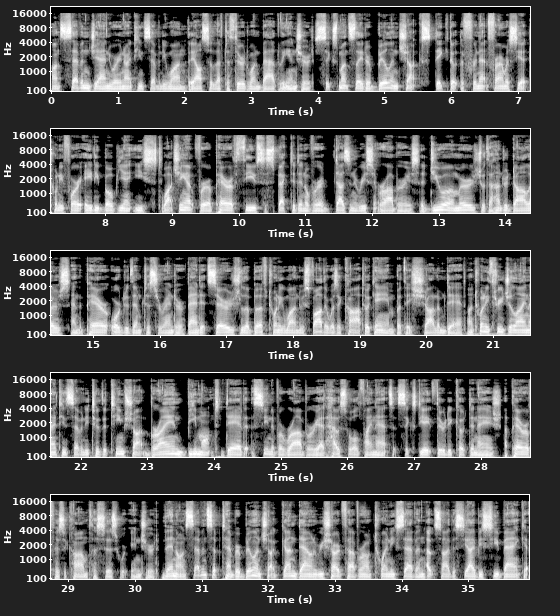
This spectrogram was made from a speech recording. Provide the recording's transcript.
on 7 January 1971. They also left a third one badly injured. Six months later, Bill and Chuck staked out the Frenette Pharmacy at 2480 Beaubien East, watching out for a pair of thieves suspected in over a dozen recent robberies. The duo emerged with $100 and the pair ordered them to surrender. Bandit Serge Leboeuf, 21, whose father was a cop, took aim, but they shot him dead. On 23 July 1972, the team shot Brian Beaumont dead at the scene of a robbery at Household Finance at 6830 Côte de Neige. A pair of his accomplices were injured. Then on 7 September, Bill and Chuck gunned down Richard Favron, 27, outside the CIBC Bank at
